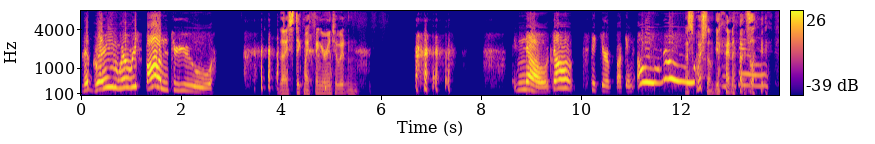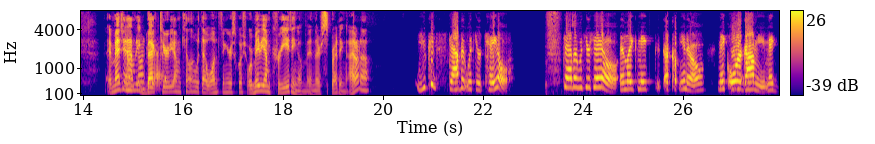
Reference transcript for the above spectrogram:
The grain will respond to you. then I stick my finger into it and No, don't stick your fucking. Oh no! I squish them. Yeah, I know. It's like, imagine how many don't do that. bacteria I'm killing with that one finger squish, or maybe I'm creating them and they're spreading. I don't know. You could stab it with your tail. stab it with your tail and like make a you know make origami, make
